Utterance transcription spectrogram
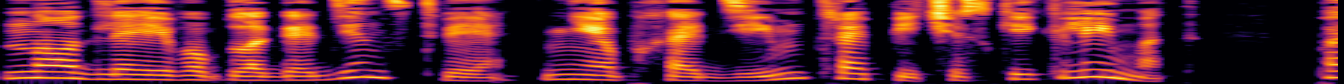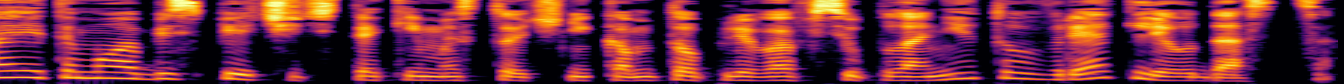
но для его благоденствия необходим тропический климат, поэтому обеспечить таким источником топлива всю планету вряд ли удастся.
